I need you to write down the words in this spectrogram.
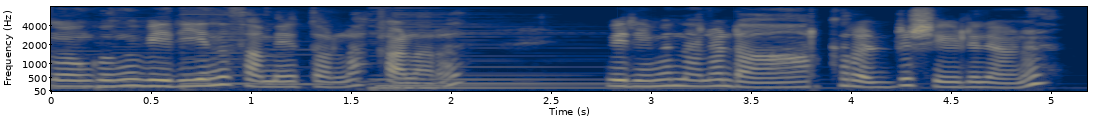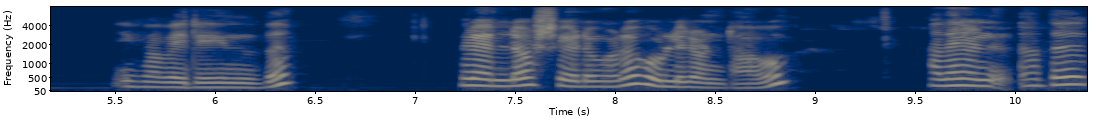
മോങ്കോങ് വിരിയുന്ന സമയത്തുള്ള കളറ്. വിരിയുമ്പോൾ നല്ല ഡാർക്ക് റെഡ് ഷെയ്ഡിലാണ് ഇവ വിരിയുന്നത്. ഒരു യെല്ലോ ഷെയ്ഡും കൂടെ ഉള്ളിലുണ്ടാവും. അതിന് അത്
